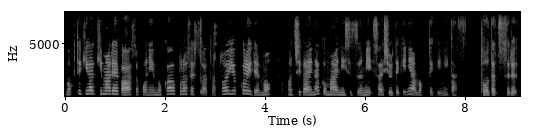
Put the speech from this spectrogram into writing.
目的が決まれば、そこに向かうプロセスはたとえゆっくりでも間違いなく前に進み、最終的には目的に達す到達する。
